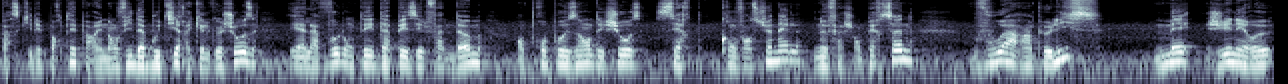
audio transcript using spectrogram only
parce qu'il est porté par une envie d'aboutir à quelque chose et à la volonté d'apaiser le fandom en proposant des choses certes conventionnelles, ne fâchant personne, voire un peu lisses, mais généreux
